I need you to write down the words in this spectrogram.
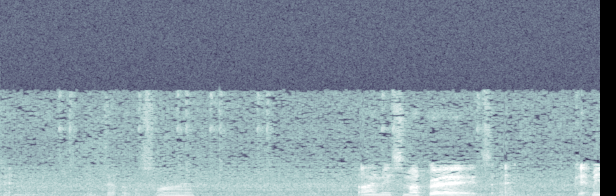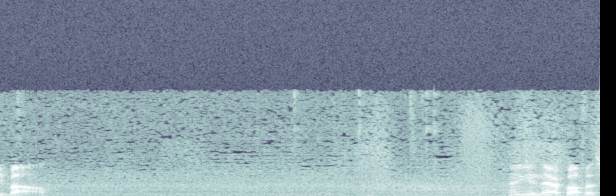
Okay, make that level 5. Find me some upgrades and get me Ba'al. Hang in there, Apophis.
